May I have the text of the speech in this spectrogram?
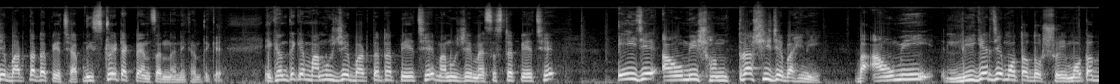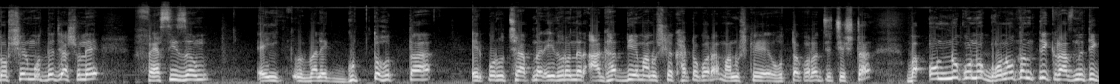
যে বার্তাটা পেয়েছে, আপনি স্ট্রেট একটা অ্যান্সার নেন এখান থেকে। এখান থেকে মানুষ যে বার্তাটা পেয়েছে, মানুষ যে মেসেজটা পেয়েছে, এই যে আওয়ামী সন্ত্রাসী যে বাহিনী বা আওয়ামী লীগের যে মতাদর্শ, এই মতাদর্শের মধ্যে যে আসলে ফ্যাসিজম এই মানে গুপ্ত হত্যা এরপর হচ্ছে আপনার এই ধরনের আঘাত দিয়ে মানুষকে খাটো করা, মানুষকে হত্যা করার যে চেষ্টা বা অন্য কোনো গণতান্ত্রিক রাজনৈতিক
